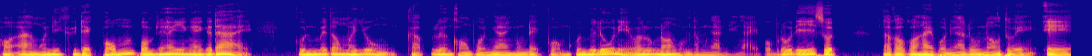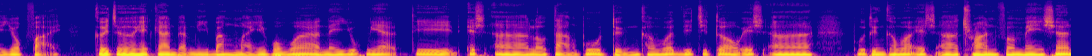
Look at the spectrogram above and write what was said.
ข้ออ้างว่านี่คือเด็กผม ผมจะให้ยังไงก็ได้ คุณไม่ต้องมายุ่งกับเรื่องของผลงานของเด็กผม คุณไม่รู้นี่ว่าลูกน้องผมทำงานยังไง ผมรู้ดีที่สุด แล้วเขาก็ให้ผลงานลูกน้องตัวเอง A ยกฝ่าย เคยเจอเหตุการณ์แบบนี้บ้างไหม ผมว่าในยุคนี้ที่ HR เราต่างพูดถึงคำว่า Digital HR พูดถึงคำว่า HR Transformation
